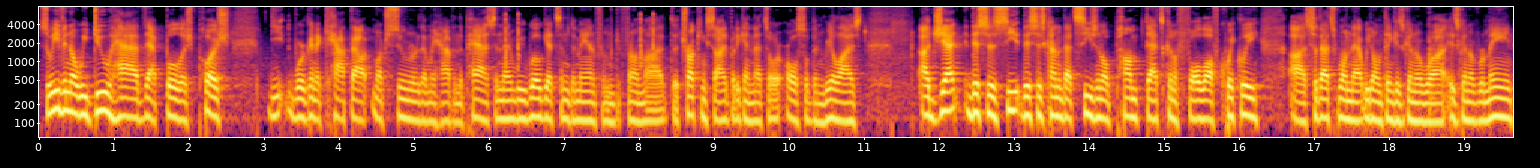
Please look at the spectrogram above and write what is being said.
So even though we do have that bullish push we're going to cap out much sooner than we have in the past, and then we will get some demand from from uh, the trucking side. But again, that's also been realized. Uh, jet, this is this is kind of that seasonal pump that's going to fall off quickly, uh, so that's one that we don't think is going to uh, is going to remain.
